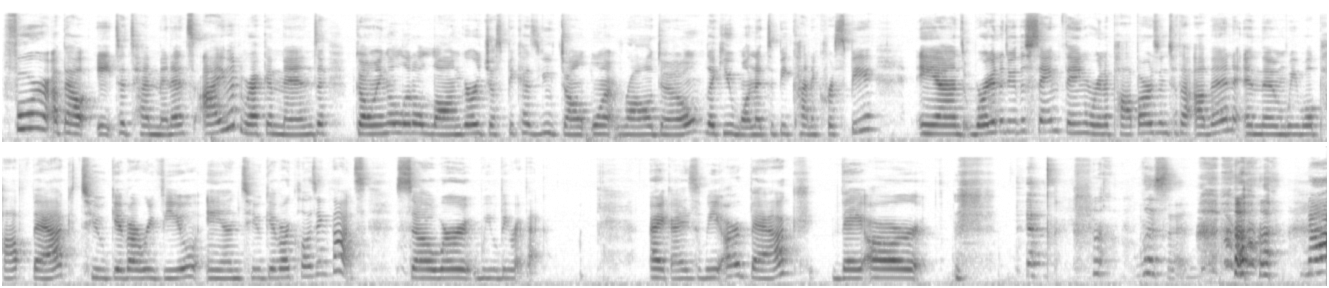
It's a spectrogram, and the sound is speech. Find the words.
for about eight to ten minutes. I would recommend going a little longer just because you don't want raw dough. Like you want it to be kind of crispy. And we're gonna do the same thing. We're gonna pop ours into the oven and then we will pop back to give our review and to give our closing thoughts. So we're we will be right back. Alright guys, we are back. They are Listen, not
